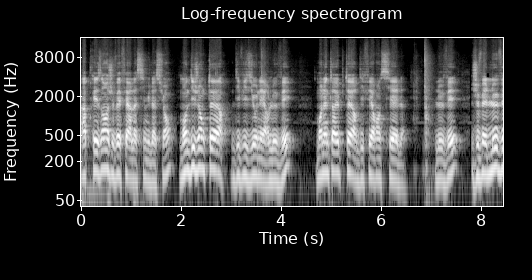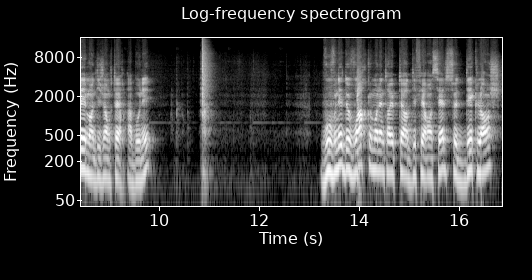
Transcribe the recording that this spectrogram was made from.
À présent, je vais faire la simulation. Mon disjoncteur divisionnaire levé mon interrupteur différentiel levé. Je vais lever mon disjoncteur abonné. Vous venez de voir que mon interrupteur différentiel se déclenche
